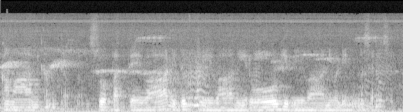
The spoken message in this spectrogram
කමාමි කමිතබ්බං සුවපත් වේවා නිදුක් වේවා නිරෝගී වේවා නිවඩින්ම සැනසෙත්වා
